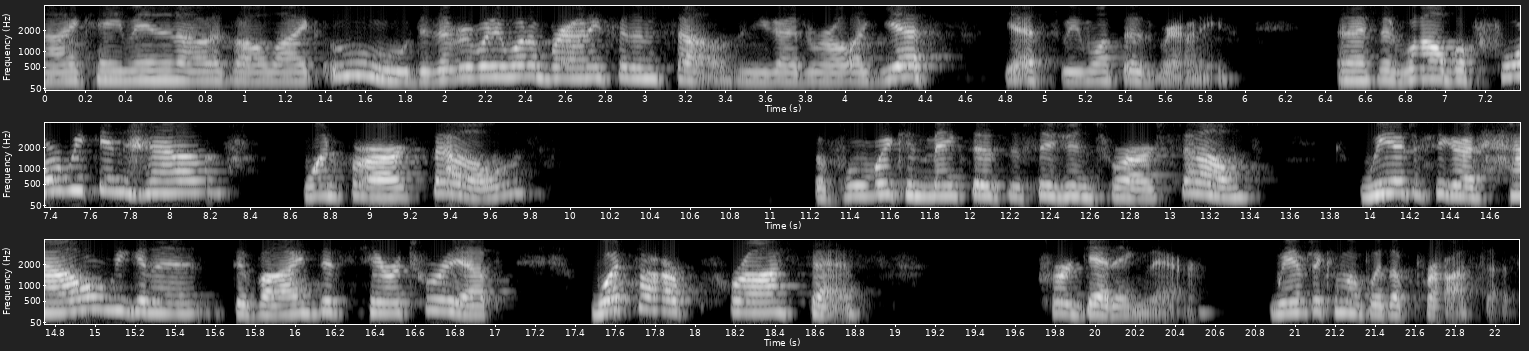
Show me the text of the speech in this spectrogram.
And I came in and I was all like, ooh, does everybody want a brownie for themselves? And you guys were all like, yes, yes, we want those brownies. And I said, well, before we can have one for ourselves, before we can make those decisions for ourselves, we have to figure out how are we going to divide this territory up? What's our process for getting there. We have to come up with a process.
